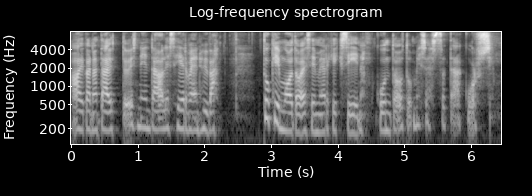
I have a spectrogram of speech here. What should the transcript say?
aikana täyttyisi, niin tämä olisi hirveän hyvä tukimuoto esimerkiksi siinä kuntoutumisessa tämä kurssi.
